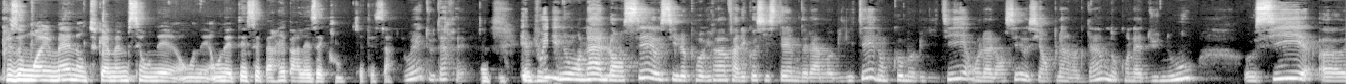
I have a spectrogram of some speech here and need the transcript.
plus ou moins humaine, en tout cas, même si on, est, on, est, on était séparés par les écrans. C'était ça. Oui, tout à fait. Mmh et puis, nous, on a lancé aussi le programme, enfin l'écosystème de la mobilité, donc Co-Mobility, on l'a lancé aussi en plein lockdown. Donc, on a dû, nous, aussi euh,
